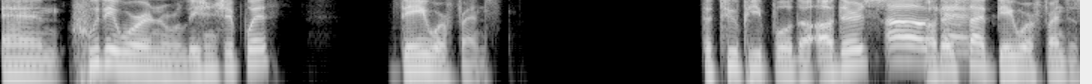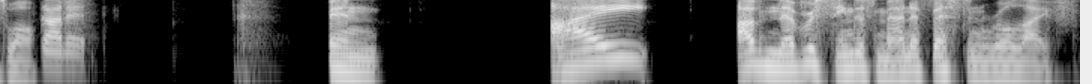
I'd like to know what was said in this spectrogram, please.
And who they were in a relationship with, they were friends. The two people, the others, Oh, other side, they were friends as well. Got it. And I, I've never seen this manifest in real life,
